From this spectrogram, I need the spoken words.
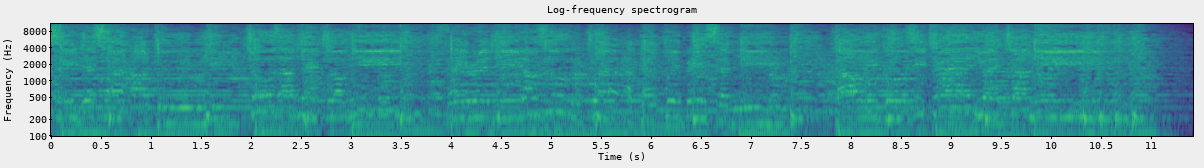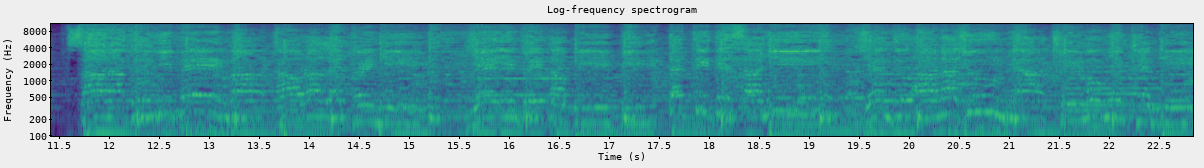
စီစိတ်တဆွမ်းအားတူညီစူးစမ်းတဲ့ကြော်မြီ Fairy တော်စုအတွက်အသက်သွေးပေးစမည်ကောင်းရီကိုစီထမ်းရွက်ချမည်စာရာကူညီပေးမှာထောက်ရလက်တွေညီရဲ့ရင်တွေတော့ပြီးပြီးတတိသစ္စာညီရန်သူအာနာရှုများချေမုံမြင့်ဖြတ်မည်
